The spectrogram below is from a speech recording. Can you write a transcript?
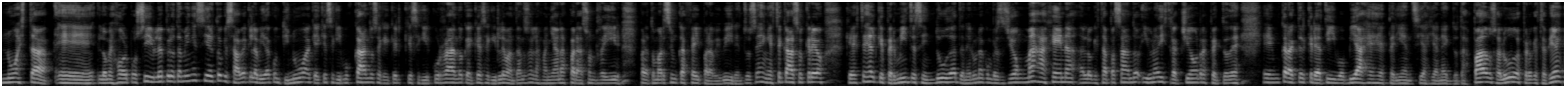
no está eh, lo mejor posible, pero también es cierto que sabe que la vida continúa, que hay que seguir buscándose, que hay que, que seguir currando, que hay que seguir levantándose en las mañanas para sonreír, para tomarse un café y para vivir. Entonces, en este caso, creo que este es el que permite sin duda tener una conversación más ajena a lo que está pasando y una distracción respecto de eh, un carácter creativo, viajes, experiencias y anécdotas. Pau, saludos, espero que estés bien.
